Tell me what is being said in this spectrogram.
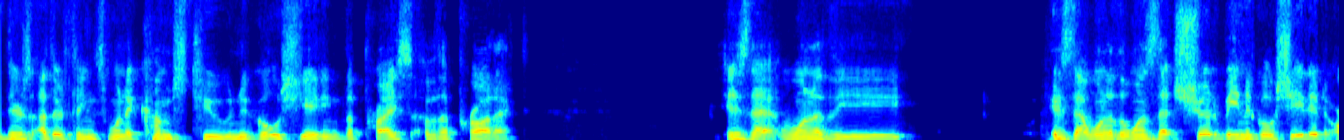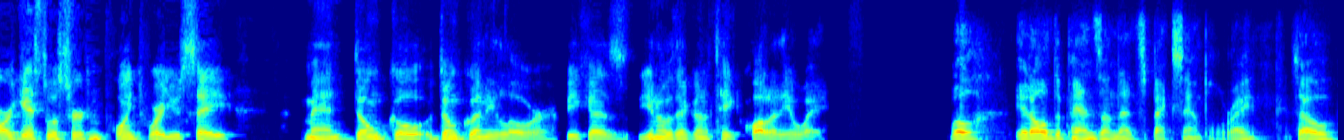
there's other things when it comes to negotiating the price of the product. Is that one of the is that one of the ones that should be negotiated or gets to a certain point where you say man don't go don't go any lower because you know they're going to take quality away well it all depends on that spec sample right so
